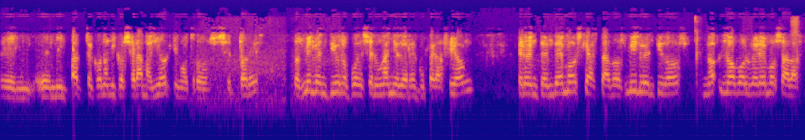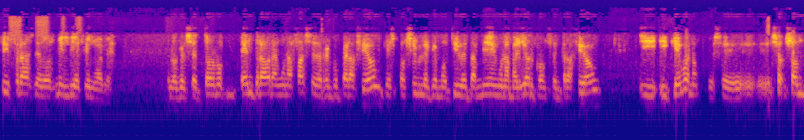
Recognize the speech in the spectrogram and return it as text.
el, el, impacto económico será mayor que en otros sectores. 2021 puede ser un año de recuperación, pero entendemos que hasta 2022 no, no volveremos a las cifras de 2019 lo que el sector entra ahora en una fase de recuperación que es posible que motive también una mayor concentración y, que, bueno, pues eh, son,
